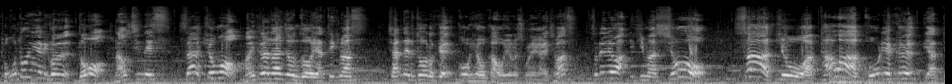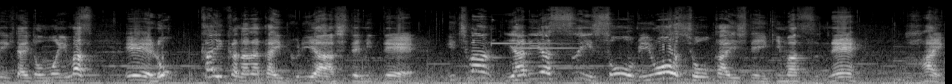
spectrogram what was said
とことんやり込む、どうも、なおちんです。さあ、今日もマイクラダンジョンズをやっていきます。チャンネル登録、高評価をよろしくお願いします。それでは行きましょう。さあ、今日はタワー攻略やっていきたいと思います。えー、6回か7回クリアしてみて、一番やりやすい装備を紹介していきますね。はい、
